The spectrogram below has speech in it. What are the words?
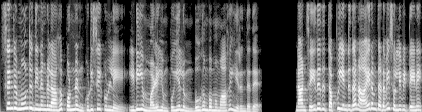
சென்ற மூன்று தினங்களாக பொன்னன் குடிசைக்குள்ளே இடியும் மழையும் புயலும் பூகம்பமுமாக இருந்தது. நான் செய்தது தப்பு என்றுதான் ஆயிரம் தடவை சொல்லிவிட்டேனே.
